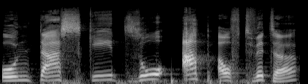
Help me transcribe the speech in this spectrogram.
Und das geht so ab auf Twitter.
